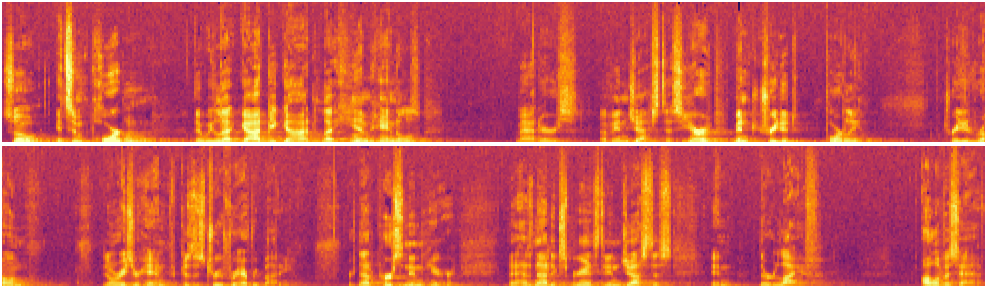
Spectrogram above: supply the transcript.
So it's important that we let God be God, let him handle matters of injustice. You ever been treated poorly, treated wrong? Don't raise your hand because it's true for everybody. There's not a person in here that has not experienced injustice in their life. All of us have.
